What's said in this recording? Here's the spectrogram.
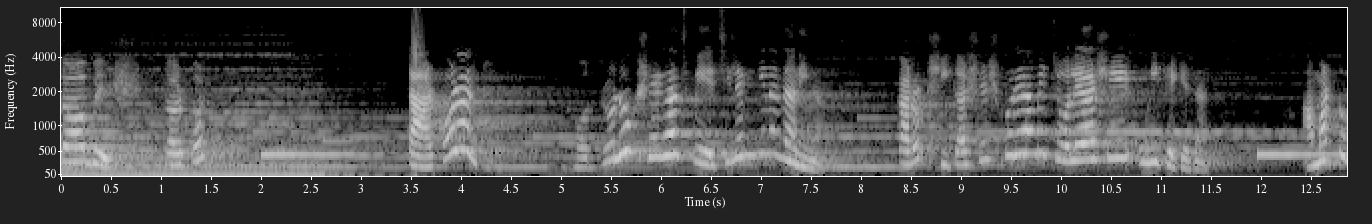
তা বেশ। তারপর? তারপর আর কি? ভদ্রলোক সে গাছ পেয়েছিলেন কিনা জানি না। কারণ শিকার শেষ করে আমি চলে আসি উনি থেকে যান। আমার তো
